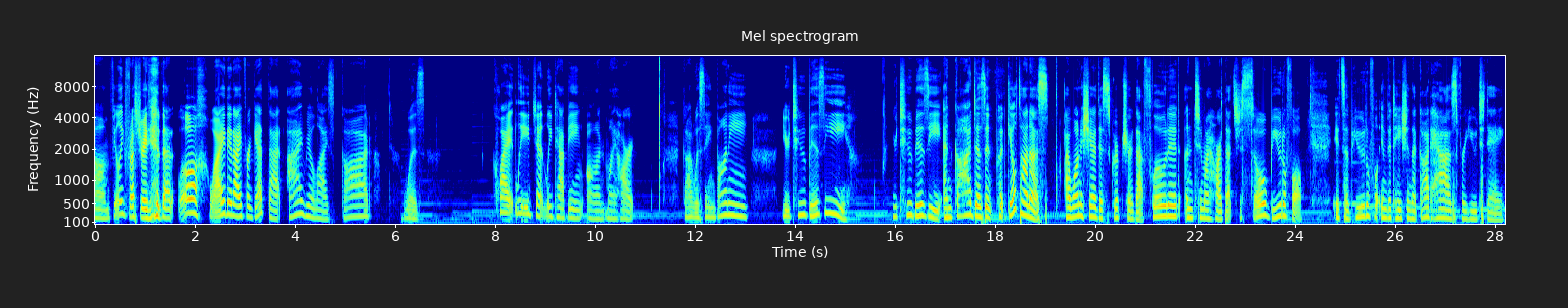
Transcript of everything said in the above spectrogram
um, feeling frustrated that, oh, why did I forget that? I realized God was quietly, gently tapping on my heart. God was saying, Bonnie, you're too busy. You're too busy. And God doesn't put guilt on us. I want to share this scripture that floated into my heart that's just so beautiful. It's a beautiful invitation that God has for you today.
